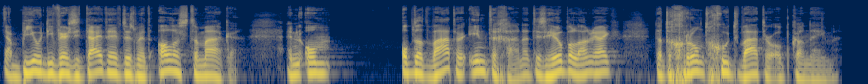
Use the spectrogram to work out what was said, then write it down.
Ja, biodiversiteit heeft dus met alles te maken. En om op dat water in te gaan, het is heel belangrijk dat de grond goed water op kan nemen.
